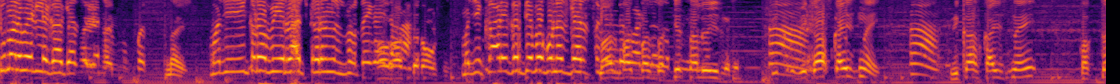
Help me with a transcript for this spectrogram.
तुम्हाला भेटले का गॅस सिलेंडर मोफत नाही. म्हणजे इकडं बी राजकारणच होतंय हो, काय राजकारण होतंय. म्हणजे कार्यकर्ते बघूनच गॅस बस सिलेंडर बस बस वाटलं बस तेच चालू आहे इकडे. हा. विकास काहीच नाही. हा. विकास काहीच नाही. फक्त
